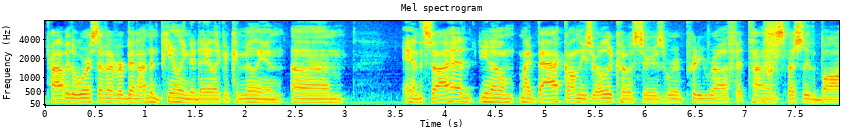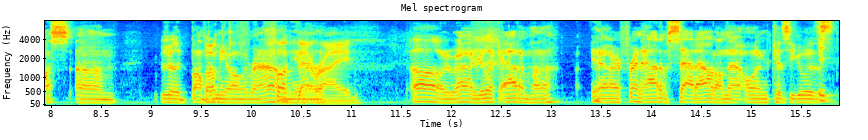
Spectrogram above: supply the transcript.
probably the worst I've ever been. I've been peeling today like a chameleon. Um, and so I had you know my back on these roller coasters were pretty rough at times, especially the boss. Um, it was really bumping Fuck- me all around. Fuck you that know? ride. Oh wow, you're like Adam, huh? Yeah, our friend Adam sat out on that one because he was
